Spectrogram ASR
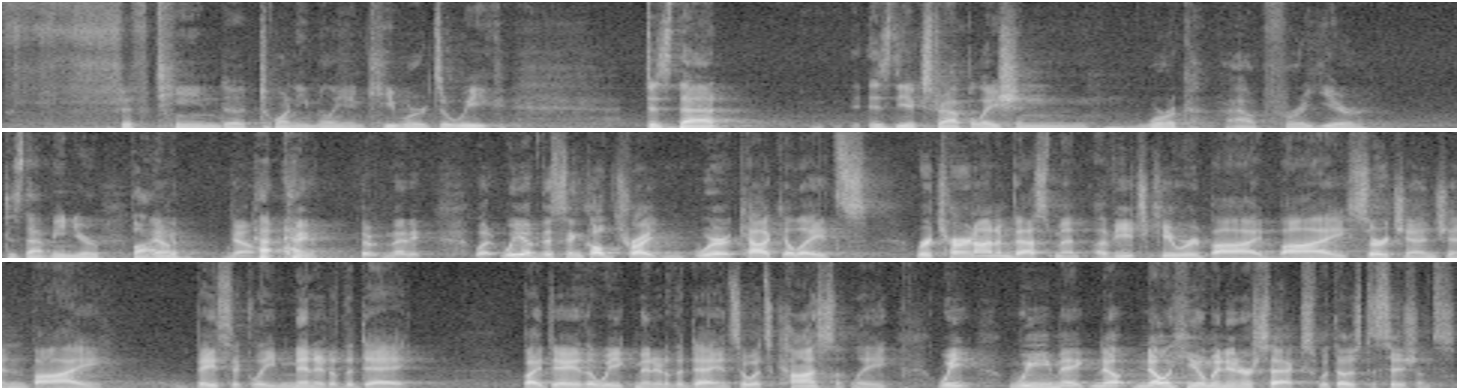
15 to 20 million keywords a week. Does that is the extrapolation work out for a year? Does that mean you're buying No, a no. Ha- I mean, there are many, what, we have this thing called Triton, where it calculates return on investment of each keyword buy by search engine, by basically minute of the day, by day of the week, minute of the day. And so it's constantly, we, we make, no, no human intersects with those decisions.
